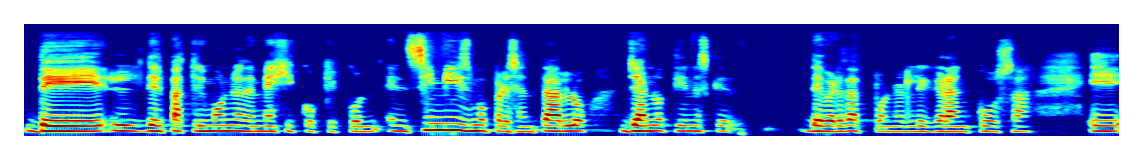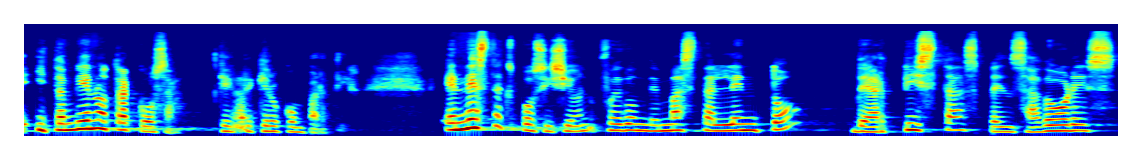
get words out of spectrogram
del patrimonio de México, que con, en sí mismo presentarlo ya no tienes que de verdad ponerle gran cosa. Eh, y también otra cosa que te quiero compartir. En esta exposición fue donde más talento de artistas, pensadores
